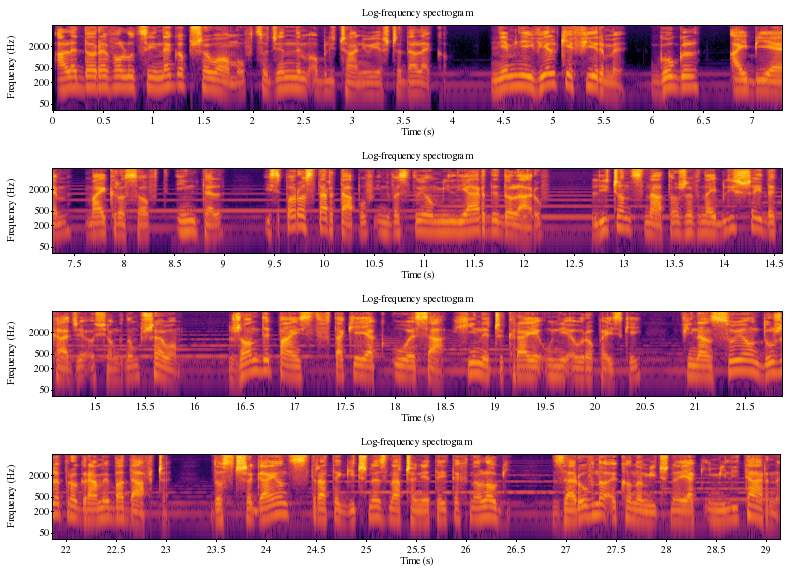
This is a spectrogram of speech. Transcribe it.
ale do rewolucyjnego przełomu w codziennym obliczaniu jeszcze daleko. Niemniej wielkie firmy Google, IBM, Microsoft, Intel i sporo startupów inwestują miliardy dolarów, licząc na to, że w najbliższej dekadzie osiągną przełom. Rządy państw takie jak USA, Chiny czy kraje Unii Europejskiej finansują duże programy badawcze, dostrzegając strategiczne znaczenie tej technologii, zarówno ekonomiczne, jak i militarne.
